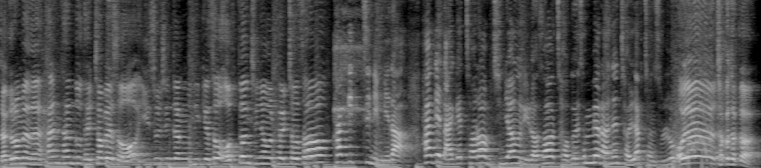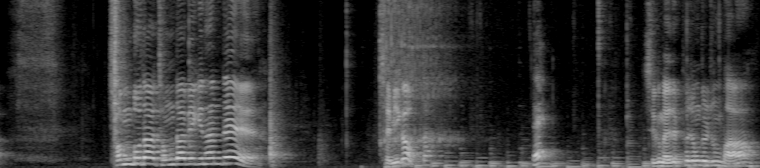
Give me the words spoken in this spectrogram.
자 그러면은 한산도 대첩에서 이순신 장군님께서 어떤 진영을 펼쳐서 하깃진입니다. 학의 날개처럼 진영을 이뤄서 적을 선멸하는 전략 전술로 어, 야, 야, 야, 잠깐, 잠깐. 전부 다 정답이긴 한데, 재미가 없다. 네? 지금 애들 표정들 좀 봐.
